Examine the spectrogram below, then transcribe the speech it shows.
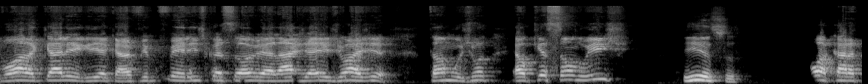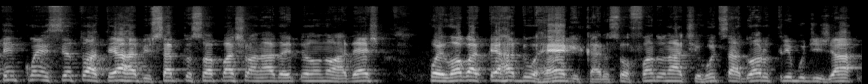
bola, que alegria, cara. Fico feliz com essa homenagem aí, Jorge. Tamo junto. É o que? São Luís? Isso. Pô, cara, tem que conhecer tua terra, bicho. Sabe que eu sou apaixonado aí pelo Nordeste. foi logo a terra do reggae, cara. Eu sou fã do Nath Roots, adoro o Tribo de Já,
